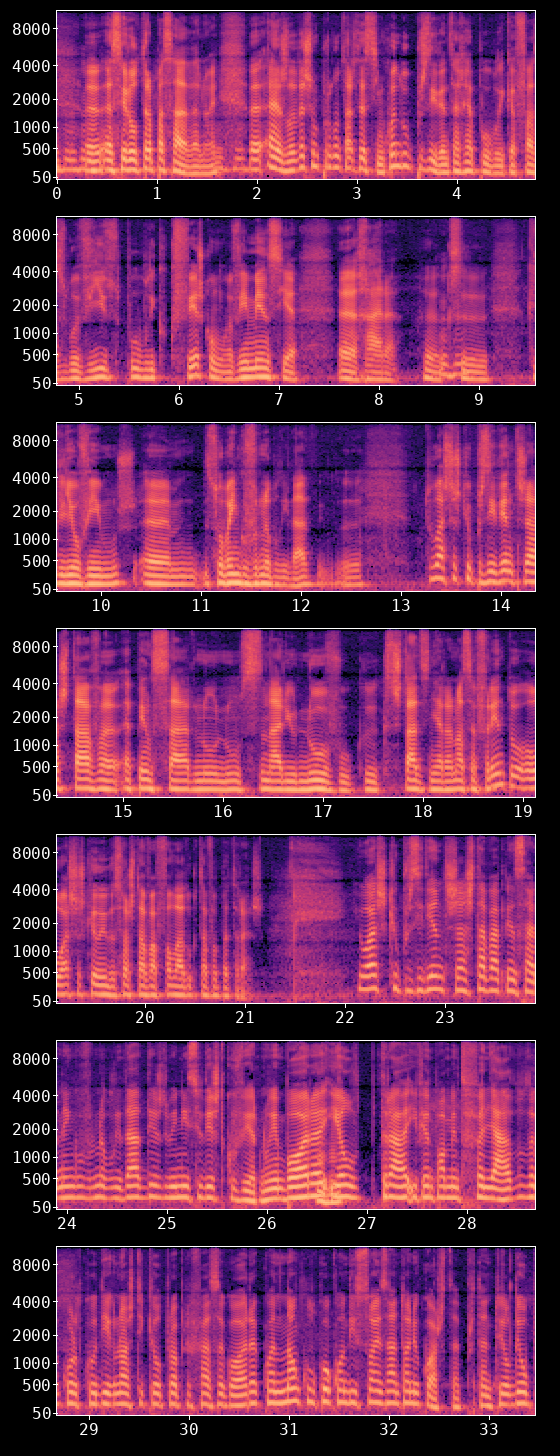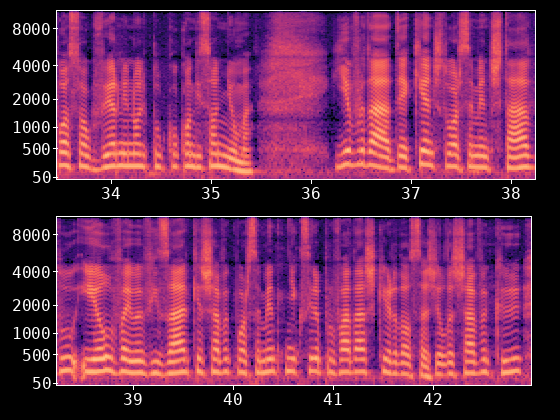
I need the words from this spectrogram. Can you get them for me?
a, a, ser ultrapassada, não é? Uh, Ângela, deixa-me perguntar-te assim, quando o Presidente da República faz o aviso público que fez, com uma veemência uh, rara, uh, que, se, que, lhe ouvimos, sobre a ingovernabilidade, Tu achas que o Presidente já estava a pensar no, num cenário novo que, que, se está a desenhar à nossa frente ou, ou achas que ele ainda só estava a falar do que estava para trás? Eu acho que o Presidente já estava a pensar na ingovernabilidade desde o início deste governo, embora uhum. ele terá eventualmente falhado, de acordo com o diagnóstico que ele próprio faz agora, quando não colocou condições a António Costa. Portanto, ele deu posse ao governo e não lhe colocou condição nenhuma. E a verdade é que antes do Orçamento de Estado, ele veio avisar que achava que o Orçamento tinha que ser aprovado à esquerda, ou seja, ele achava que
